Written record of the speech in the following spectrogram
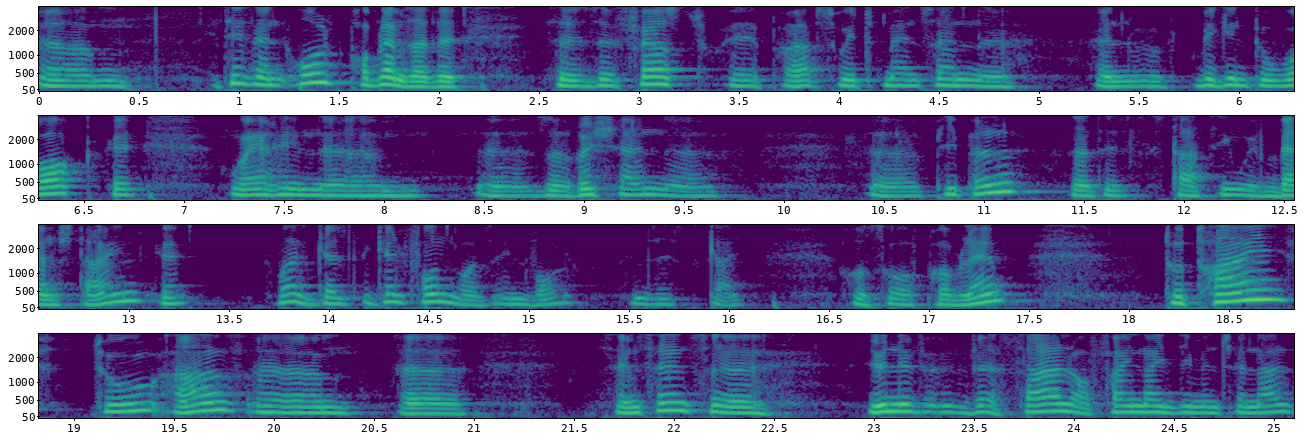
um, it is an old problem that the, the, the first uh, perhaps which mentioned uh, and begin to work okay, wherein um, uh, the Russian uh, uh, people that is starting with Bernstein okay, was Gel Gelfand was involved in this kind also of problem to try to have um, uh, same sense uh, universal or finite dimensional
